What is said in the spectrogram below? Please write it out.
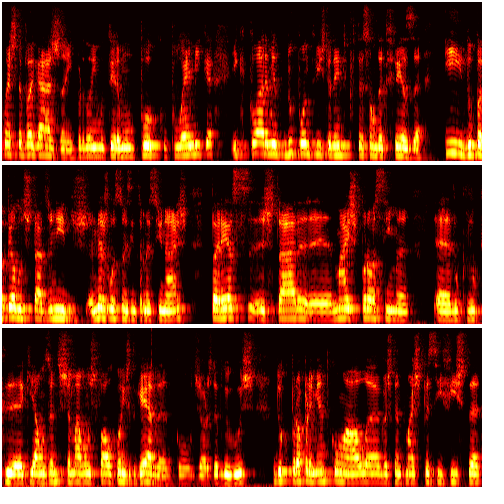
com esta bagagem, perdoem-me o termo, um pouco polémica e que claramente, do ponto de vista da interpretação da defesa e do papel dos Estados Unidos nas relações internacionais parece estar uh, mais próxima uh, do, que, do, que, aqui há uns anos chamavam os falcões de guerra com o George W. Bush, do que propriamente com a ala bastante mais pacifista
